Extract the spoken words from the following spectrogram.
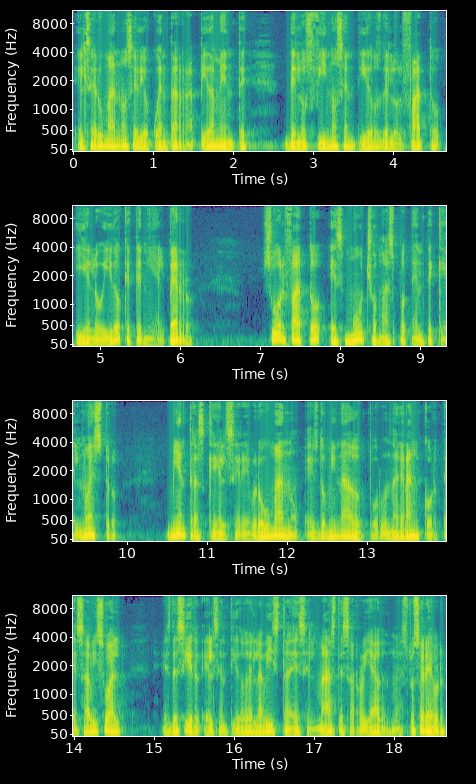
el ser humano se dio cuenta rápidamente de los finos sentidos del olfato y el oído que tenía el perro. Su olfato es mucho más potente que el nuestro, mientras que el cerebro humano es dominado por una gran corteza visual, es decir, el sentido de la vista es el más desarrollado en nuestro cerebro,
